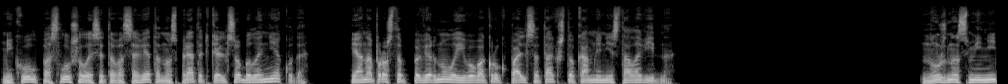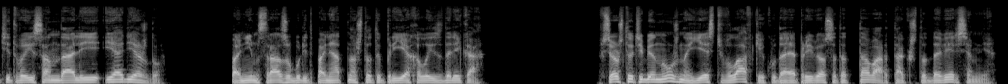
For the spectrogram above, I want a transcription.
Микул послушалась этого совета, но спрятать кольцо было некуда, и она просто повернула его вокруг пальца так, что камня не стало видно. Нужно сменить и твои сандалии, и одежду. По ним сразу будет понятно, что ты приехала издалека. Все, что тебе нужно, есть в лавке, куда я привез этот товар, так что доверься мне.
